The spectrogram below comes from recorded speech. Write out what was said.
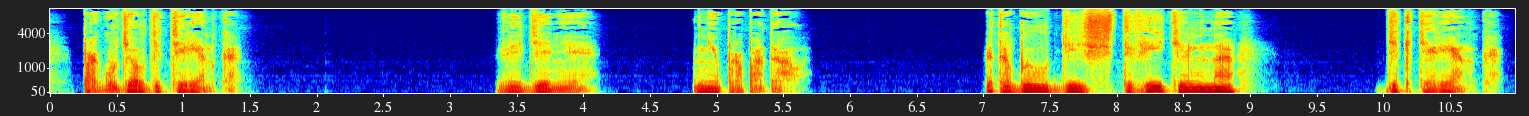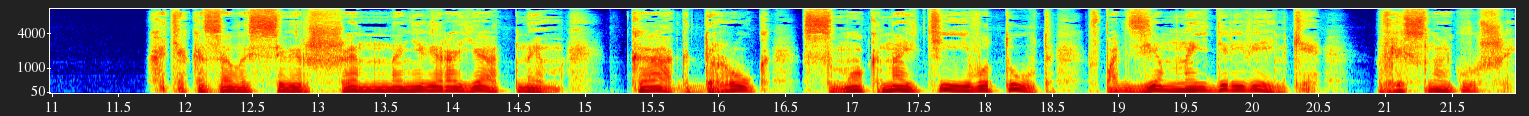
— прогудел Дегтяренко видение не пропадало. Это был действительно Дегтяренко. Хотя казалось совершенно невероятным, как друг смог найти его тут, в подземной деревеньке, в лесной глуши.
